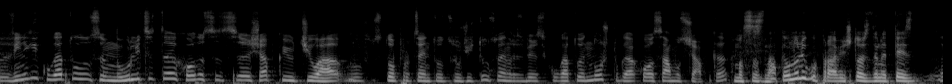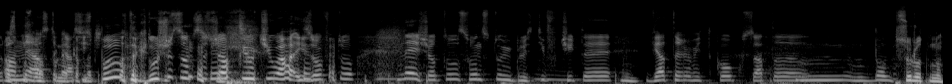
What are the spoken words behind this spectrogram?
винаги когато съм на улицата, хода с а, шапка и очила в 100% от случаите, освен разбира се, когато е нощ, тогава хода само с шапка. Ма съзнателно ли го правиш? Т.е. да не те А, не, разпознат аз така си спа, в душа съм с шапка и очила. Изобщо не, защото слънцето ми блести в очите, вятъра ми такова косата Абсолютно.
